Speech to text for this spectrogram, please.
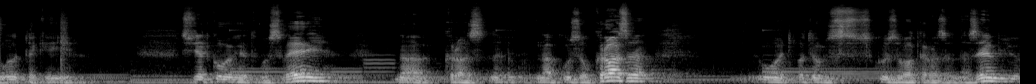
у такій святковій атмосфері на, краз, на кузов краза. От, потім з кузова краза на землю,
